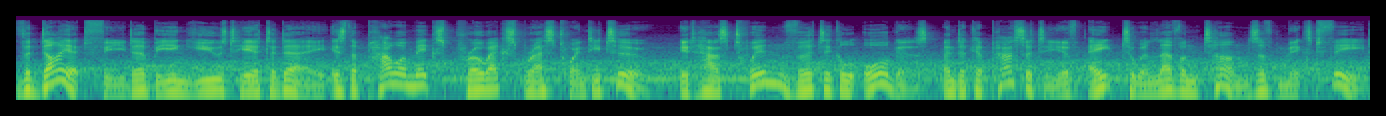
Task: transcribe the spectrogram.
The diet feeder being used here today is the PowerMix Pro Express 22. It has twin vertical augers and a capacity of 8 to 11 tons of mixed feed.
